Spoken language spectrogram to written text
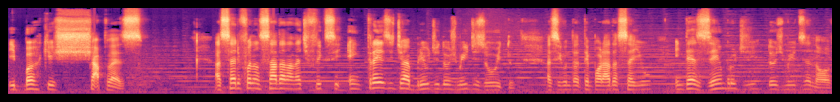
e Burke Chapless. A série foi lançada na Netflix em 13 de abril de 2018. A segunda temporada saiu em dezembro de 2019.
